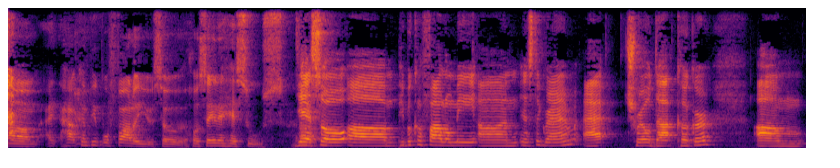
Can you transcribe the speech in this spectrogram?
um, I, how can people follow you? So Jose de Jesus. Yeah, so um, people can follow me on Instagram at trill.cooker. Um,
